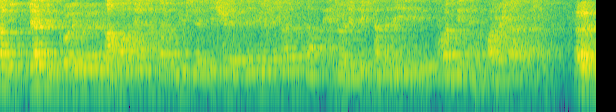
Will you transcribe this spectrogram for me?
yani genel itibariyle öyle. Ama hocam mesela bu yükselti şöyle güzel bir örneği var mesela hidroelektrik santrali e, kurabilirsin barajlar. Evet,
